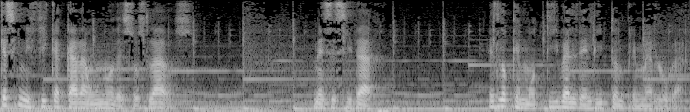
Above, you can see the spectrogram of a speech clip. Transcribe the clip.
¿Qué significa cada uno de esos lados? Necesidad. Es lo que motiva el delito en primer lugar.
